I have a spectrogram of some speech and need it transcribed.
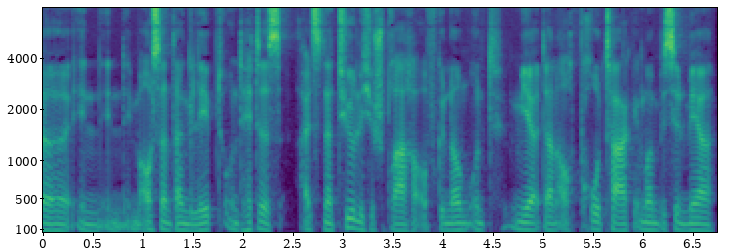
äh, in, in, im Ausland dann gelebt und hätte es als natürliche Sprache aufgenommen und mir dann auch pro Tag immer ein bisschen mehr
